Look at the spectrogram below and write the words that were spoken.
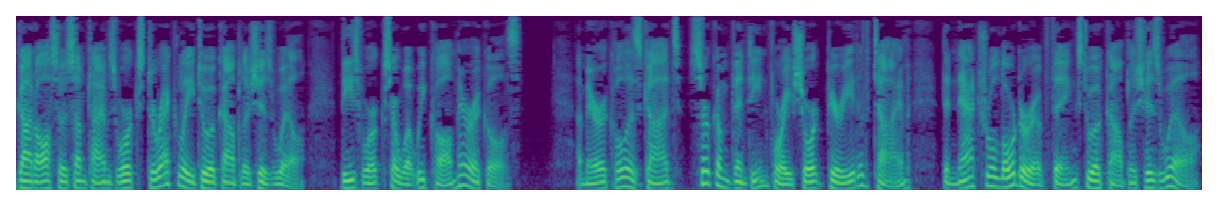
God also sometimes works directly to accomplish His will. These works are what we call miracles. A miracle is God's circumventing for a short period of time the natural order of things to accomplish His will.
